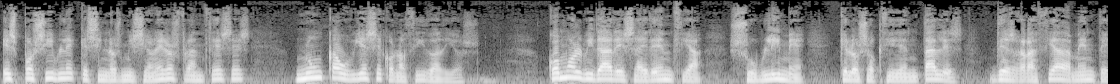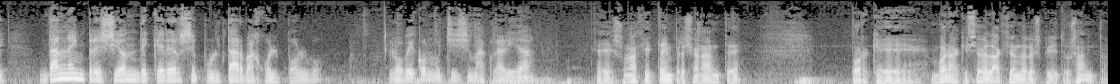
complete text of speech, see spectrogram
Es posible que sin los misioneros franceses nunca hubiese conocido a Dios. ¿Cómo olvidar esa herencia sublime que los occidentales, desgraciadamente, dan la impresión de querer sepultar bajo el polvo? Lo ve con muchísima claridad. Es una cita impresionante porque, bueno, aquí se ve la acción del Espíritu Santo.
